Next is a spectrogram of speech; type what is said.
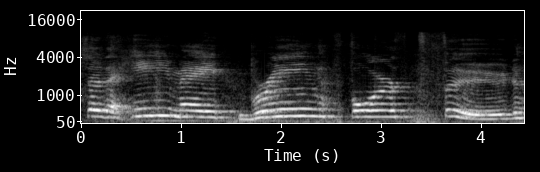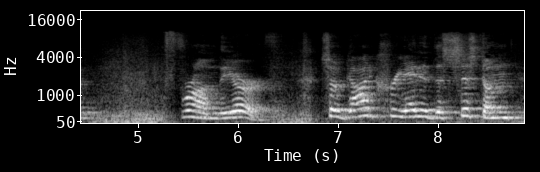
So that he may bring forth food from the earth. So God created the system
